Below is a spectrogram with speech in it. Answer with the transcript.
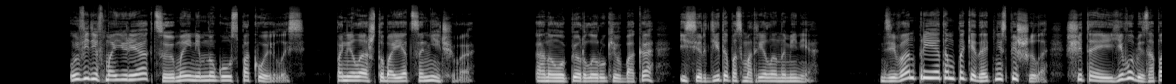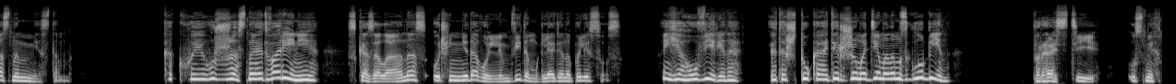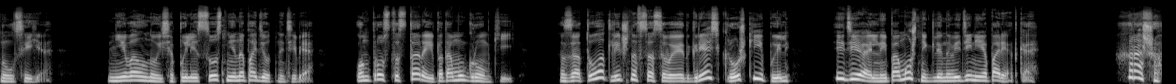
Увидев мою реакцию, Мэй немного успокоилась. Поняла, что бояться нечего. Она уперла руки в бока и сердито посмотрела на меня. Диван при этом покидать не спешила, считая его безопасным местом. «Какое ужасное творение!» сказала она с очень недовольным видом, глядя на пылесос. «Я уверена, эта штука одержима демоном с глубин!» «Прости», — усмехнулся я. «Не волнуйся, пылесос не нападет на тебя. Он просто старый и потому громкий. Зато отлично всасывает грязь, крошки и пыль. Идеальный помощник для наведения порядка». «Хорошо.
